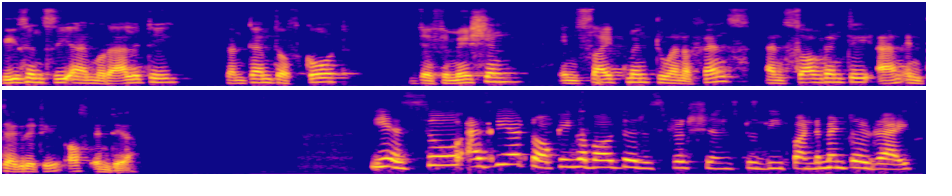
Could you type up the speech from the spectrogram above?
decency and morality, contempt of court, defamation, incitement to an offense, and sovereignty and integrity of India. Yes, so as we are talking about the restrictions to the fundamental rights,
